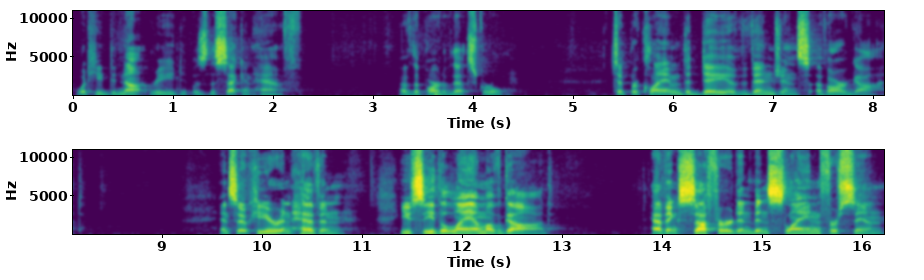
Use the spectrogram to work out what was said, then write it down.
what he did not read, it was the second half of the part of that scroll to proclaim the day of vengeance of our God. And so here in heaven, you see the Lamb of God, having suffered and been slain for sin,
